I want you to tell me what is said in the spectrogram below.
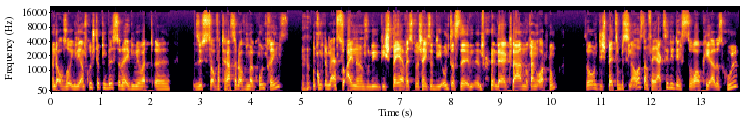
Wenn du auch so irgendwie am Frühstücken bist oder irgendwie was äh, Süßes auf der Terrasse oder auf dem Balkon trinkst, mhm. dann kommt immer erst so eine, so die, die Späherwespe, wahrscheinlich so die unterste in, in, in der klaren Rangordnung. So, und die späht so ein bisschen aus, dann verjagst du die, denkst so, okay, alles cool.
